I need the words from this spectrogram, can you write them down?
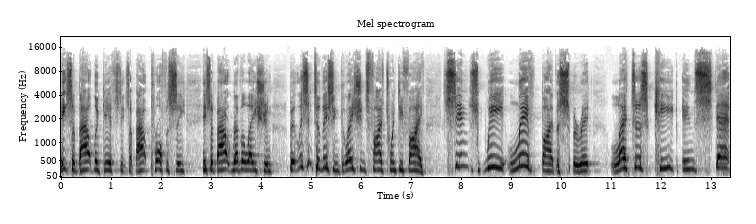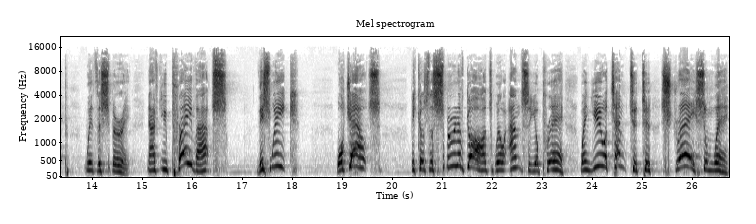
it's about the gifts, it's about prophecy, it's about revelation. But listen to this in Galatians 5:25. Since we live by the Spirit, let us keep in step with the Spirit. Now, if you pray that this week, watch out because the Spirit of God will answer your prayer when you are tempted to stray somewhere,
